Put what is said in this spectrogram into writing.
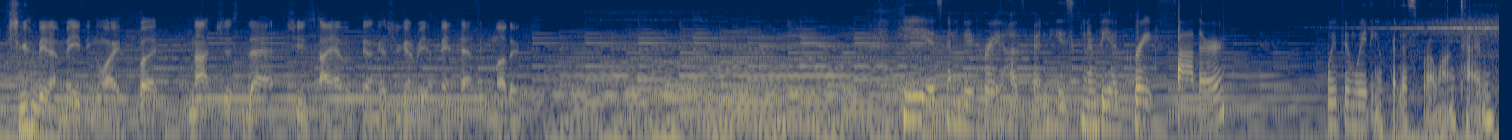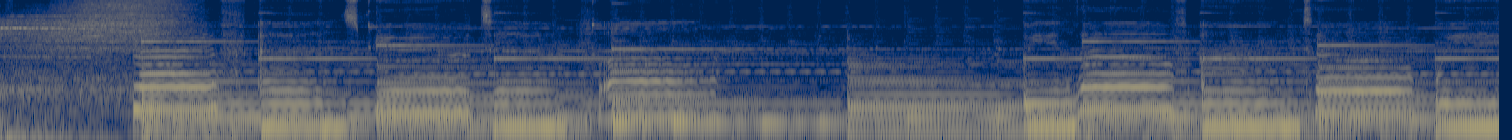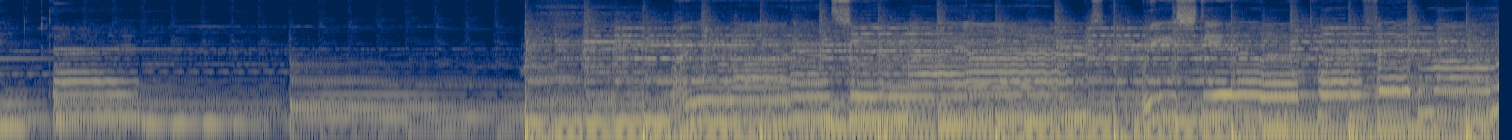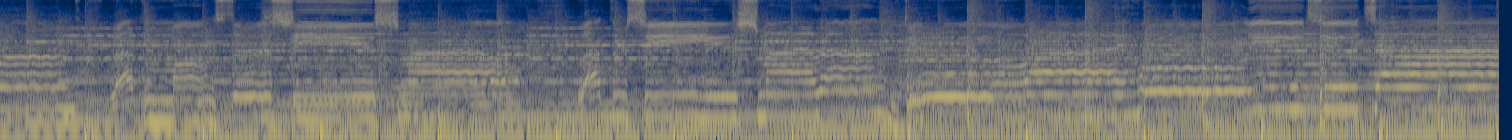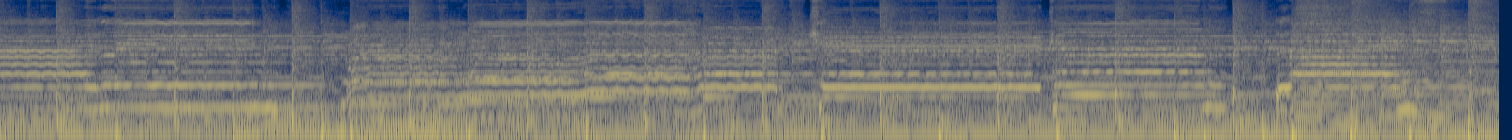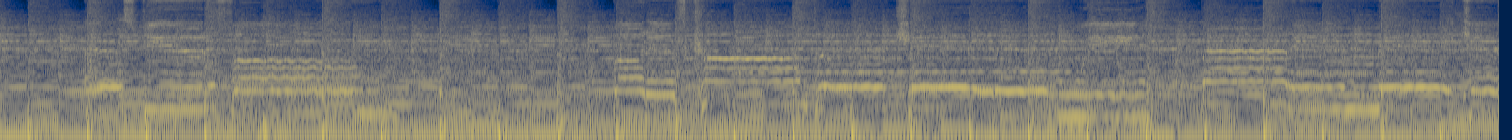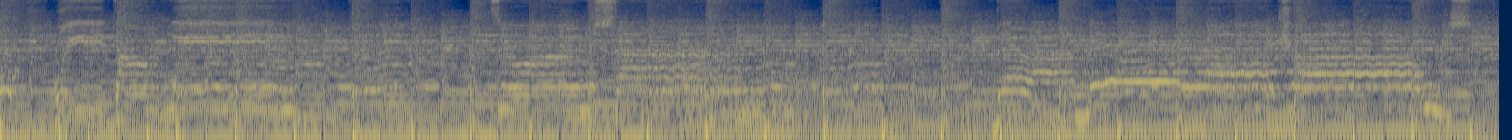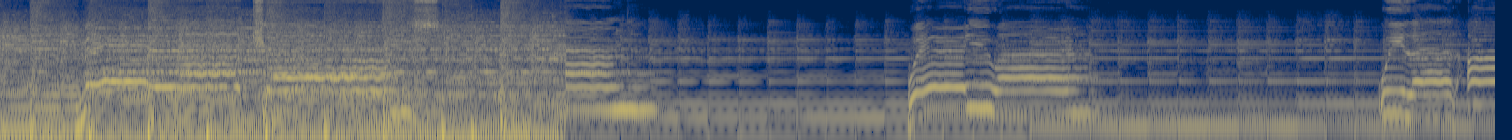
She's going to be an amazing wife, but not just that. She's, I have a feeling that she's going to be a fantastic mother. He is going to be a great husband. He's going to be a great father. We've been waiting for this for a long time. See you smile. Let them see you smile. are. We let all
